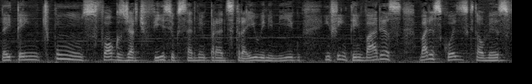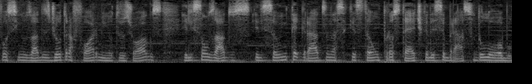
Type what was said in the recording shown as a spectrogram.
Daí tem tipo uns fogos de artifício que servem para distrair o inimigo. Enfim, tem várias várias coisas que talvez fossem usadas de outra forma em outros jogos. Eles são usados, eles são integrados nessa questão prostética desse braço do lobo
